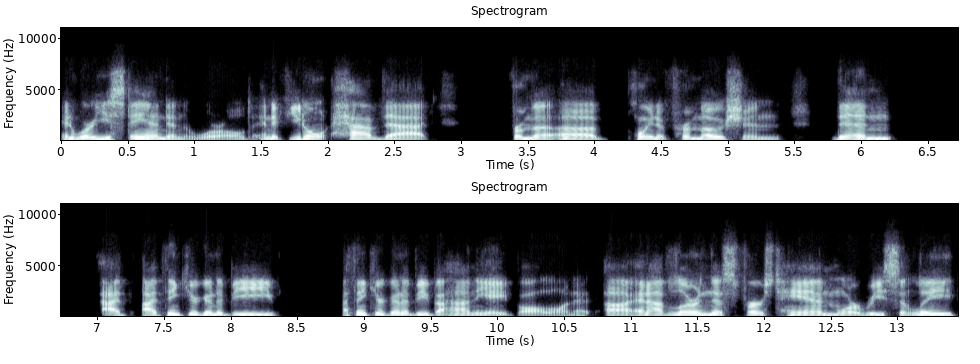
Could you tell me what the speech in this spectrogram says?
and where you stand in the world. And if you don't have that from a, a point of promotion, then I, I think you're going to be I think you're going to be behind the eight ball on it. Uh, and I've learned this firsthand more recently.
